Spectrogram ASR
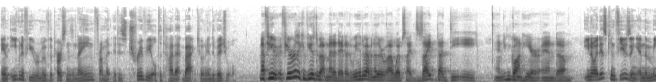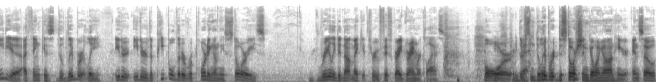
And even if you remove the person's name from it, it is trivial to tie that back to an individual. Now, if you if you're really confused about metadata, we do have another uh, website, Zeit.de, and you can go on here and um, You know, it is confusing, and the media, I think, is deliberately either either the people that are reporting on these stories really did not make it through fifth grade grammar class, or pretty there's bad. some deliberate distortion going on here, and so.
